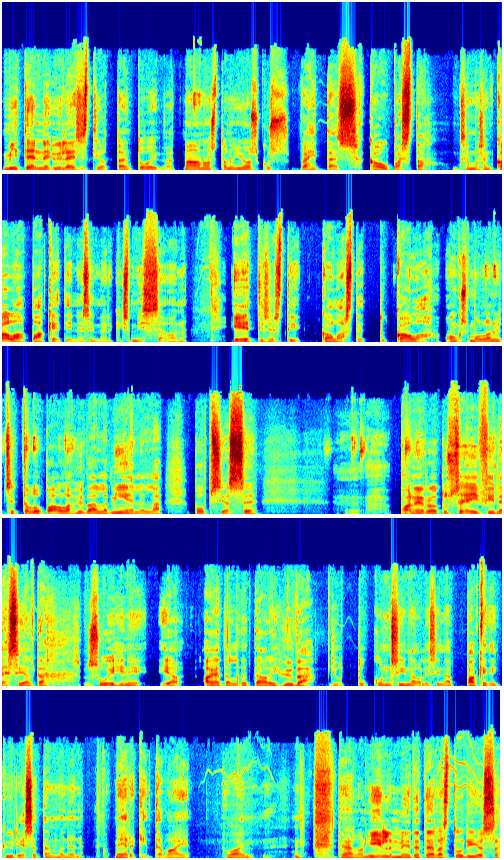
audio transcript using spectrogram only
Miten ne yleisesti ottaen toimivat? Mä oon ostanut joskus vähittäiskaupasta semmoisen kalapaketin esimerkiksi, missä on eettisesti kalastettu kala. Onko mulla nyt sitten lupa olla hyvällä mielellä, popsia se paneroitu seifille sieltä suihini ja ajatella, että tämä oli hyvä juttu, kun siinä oli siinä paketin kyljessä tämmöinen merkintä vai, vai täällä on ilmeitä täällä studiossa.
